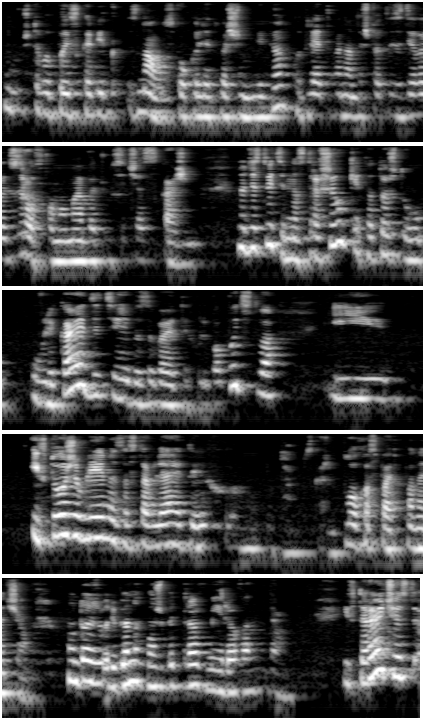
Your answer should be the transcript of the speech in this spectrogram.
Ну, чтобы поисковик знал, сколько лет вашему ребенку, для этого надо что-то сделать взрослому, мы об этом сейчас скажем. Но действительно, страшилки – это то, что увлекает детей, вызывает их любопытство, и и в то же время заставляет их, э, ну, там, скажем, плохо спать по ночам. Ну, даже ребенок может быть травмирован. Да. И вторая часть э,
